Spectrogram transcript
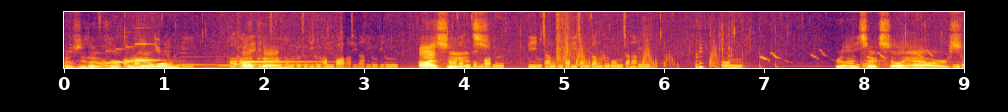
Was he looking for a pretty one? Okay. I see, it's real insect selling hours.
